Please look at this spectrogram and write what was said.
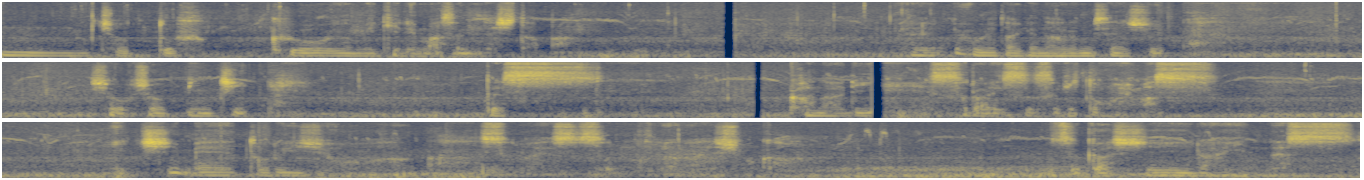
うんちょっとフックを読み切れませんでした。え上竹成美選手少々ピンチです。かなりスライスすると思います。1メートル以上はスライスするのではないでしょうか。難しいラインです。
